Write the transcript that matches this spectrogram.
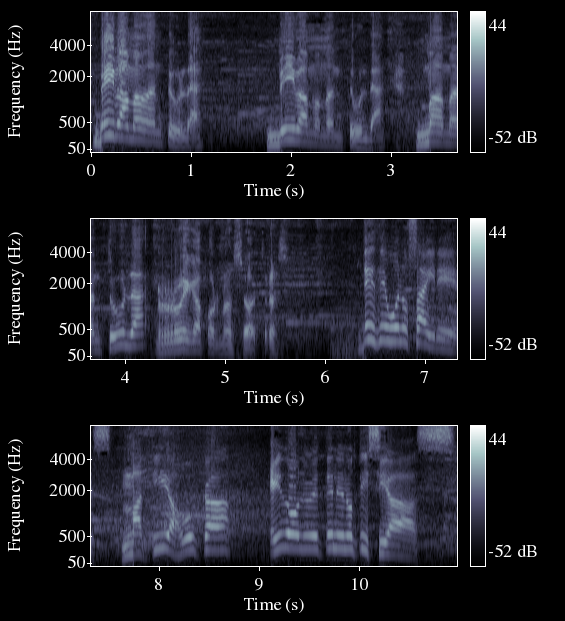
¡Viva Mamantula! ¡Viva Mamantula! Mamantula ruega por nosotros. Desde Buenos Aires, Matías Boca, EWTN Noticias.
